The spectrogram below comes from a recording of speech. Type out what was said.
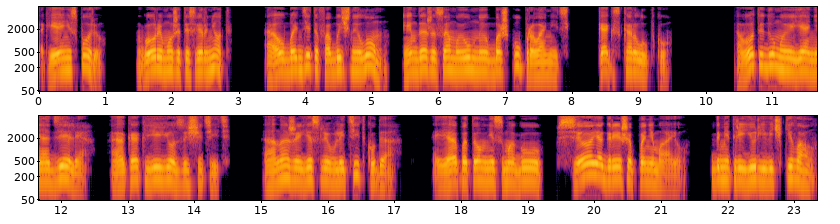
Так я и не спорю. Горы, может, и свернет, а у бандитов обычный лом, им даже самую умную башку проломить, как скорлупку. Вот и думаю я не о деле, а как ее защитить. Она же, если влетит куда, я потом не смогу... Все я, Гриша, понимаю». Дмитрий Юрьевич кивал.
